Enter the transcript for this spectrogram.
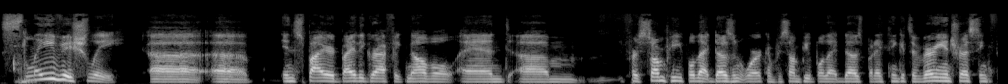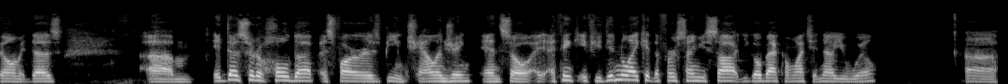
slavishly uh, uh, inspired by the graphic novel, and um, for some people that doesn't work, and for some people that does. But I think it's a very interesting film. It does um, it does sort of hold up as far as being challenging. And so I, I, think if you didn't like it the first time you saw it, you go back and watch it now, you will. Uh,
